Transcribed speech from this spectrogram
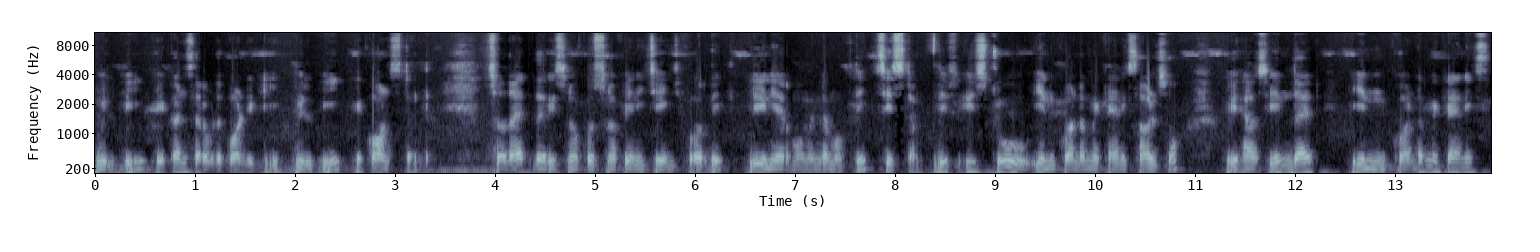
will be a conserved quantity will be a constant. So that there is no question of any change for the linear momentum of the system. This is true in quantum mechanics also. We have seen that in quantum mechanics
